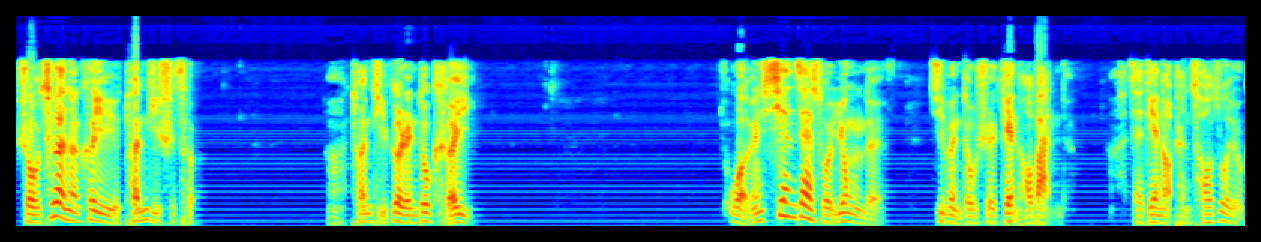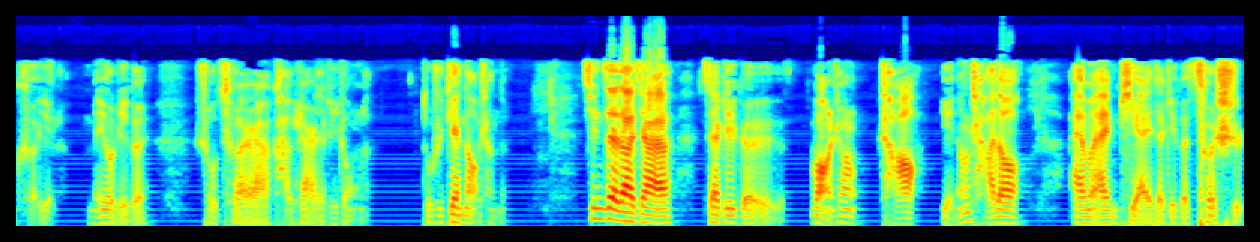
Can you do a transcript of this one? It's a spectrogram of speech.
手测呢可以团体实测，啊团体个人都可以。我们现在所用的基本都是电脑版的啊，在电脑上操作就可以了，没有这个手册啊卡片的这种了，都是电脑上的。现在大家在这个网上查也能查到。MMPI 的这个测试，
